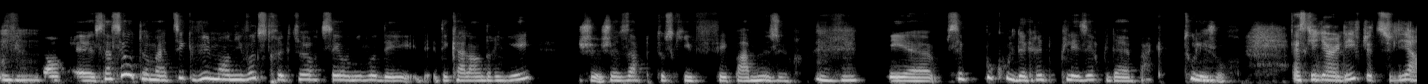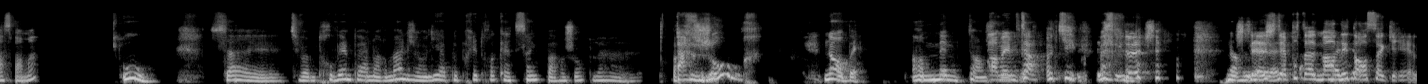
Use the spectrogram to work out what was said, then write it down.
Mm-hmm. Donc, euh, c'est assez automatique, vu mon niveau de structure, tu sais, au niveau des, des, calendriers, je, je, zappe tout ce qui ne fait pas mesure. Mm-hmm. Et euh, c'est beaucoup le degré de plaisir puis d'impact tous les jours. Est-ce qu'il y a un livre que tu lis en ce moment? Ouh, ça, euh, tu vas me trouver un peu anormal. J'en lis à peu près 3, 4, 5 par jour. Là, par, jour? Non, ben, en même temps. En même temps, OK. J'étais pour te demander ton secret.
